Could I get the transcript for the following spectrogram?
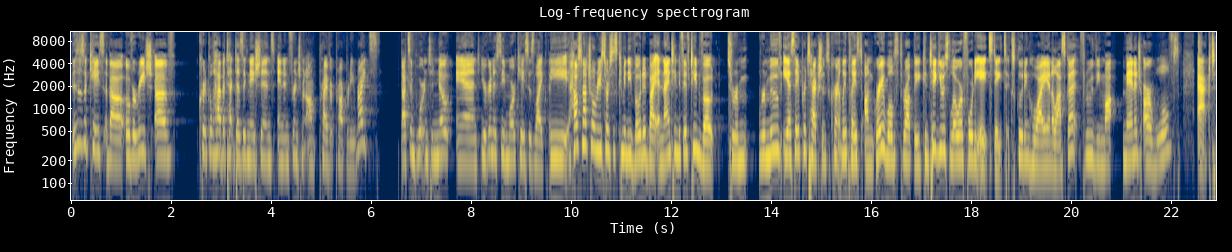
This is a case about overreach of critical habitat designations and infringement on private property rights. That's important to note, and you're going to see more cases like this. The House Natural Resources Committee voted by a 19 to 15 vote to rem- remove ESA protections currently placed on gray wolves throughout the contiguous lower 48 states, excluding Hawaii and Alaska, through the Manage Our Wolves Act.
